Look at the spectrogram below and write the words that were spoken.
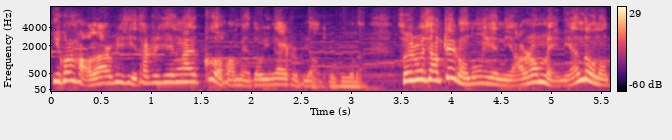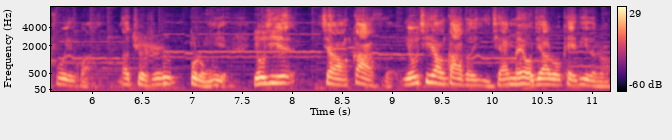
一款好的 RPG，它是应该各方面都应该是比较突出的。所以说，像这种东西，你要是说每年都能出一款，那确实不容易。尤其像 Gas，尤其像 Gas 以前没有加入 KT 的时候，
